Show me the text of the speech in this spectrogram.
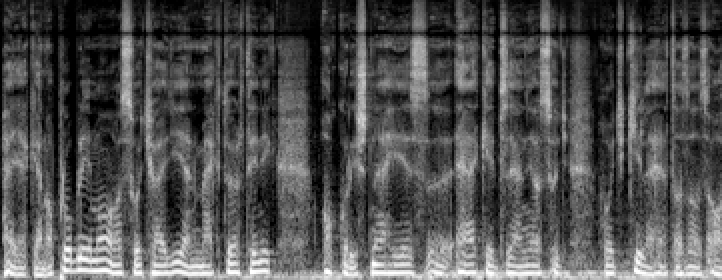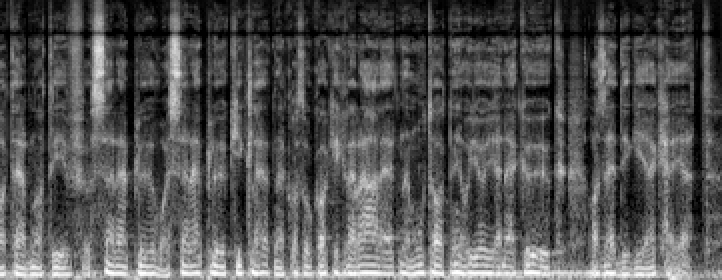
helyeken. A probléma az, hogyha egy ilyen megtörténik, akkor is nehéz elképzelni azt, hogy, hogy ki lehet az az alternatív szereplő, vagy szereplők, kik lehetnek azok, akikre rá lehetne mutatni, hogy jöjjenek ők az eddigiek helyett.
